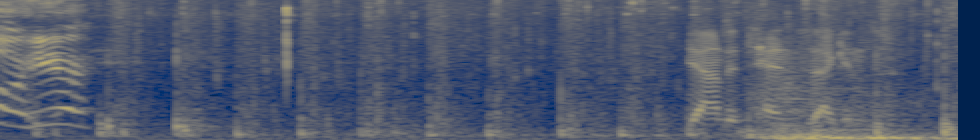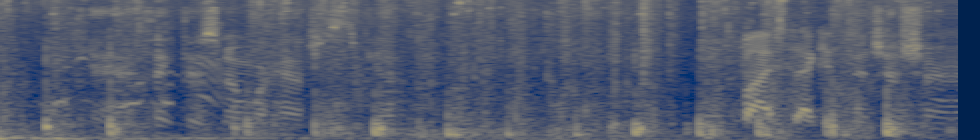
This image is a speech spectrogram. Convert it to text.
Beefed up the floor here! Down to 10 seconds. Okay, I think there's no more hatches to get. 5 seconds. Hatches, sure.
